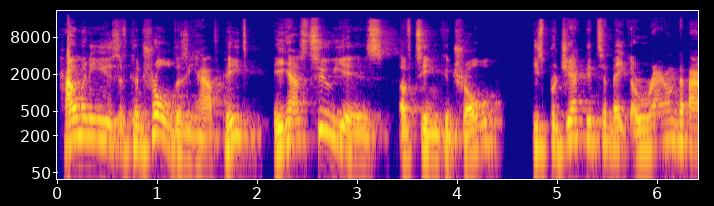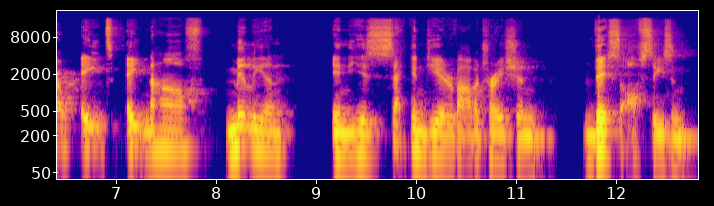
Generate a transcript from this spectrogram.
How many years of control does he have, Pete? He has two years of team control. He's projected to make around about eight, eight and a half million in his second year of arbitration this offseason.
